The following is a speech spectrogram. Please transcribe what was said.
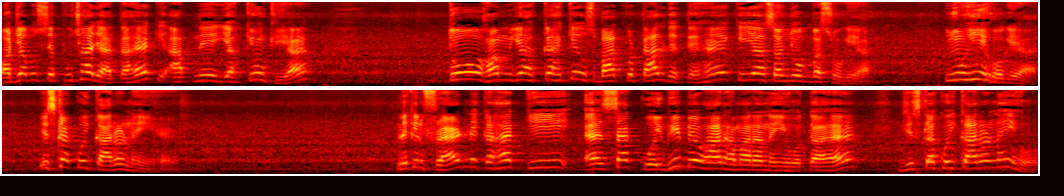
और जब उससे पूछा जाता है कि आपने यह क्यों किया तो हम यह कह के उस बात को टाल देते हैं कि यह संजोग बस हो गया, यूँ ही हो गया, इसका कोई कारण नहीं है। लेकिन फ्रायड ने कहा कि ऐसा कोई भी व्यवहार हमारा नहीं होता है जिसका कोई कारण नहीं हो।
